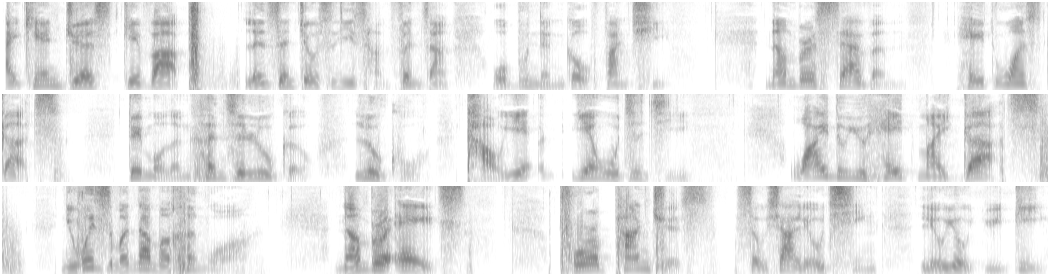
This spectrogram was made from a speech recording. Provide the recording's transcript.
I can't just give up。人生就是一场奋战，我不能够放弃。Number seven, hate one's guts。对某人恨之入骨，入骨，讨厌，厌恶自己。Why do you hate my guts？你为什么那么恨我？Number eight, pull punches。手下留情，留有余地。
